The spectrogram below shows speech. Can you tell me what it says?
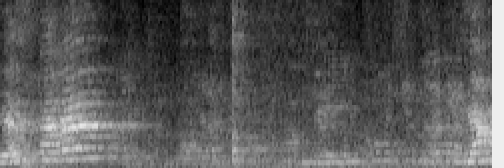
ఎస్ కరణ్ ఎం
